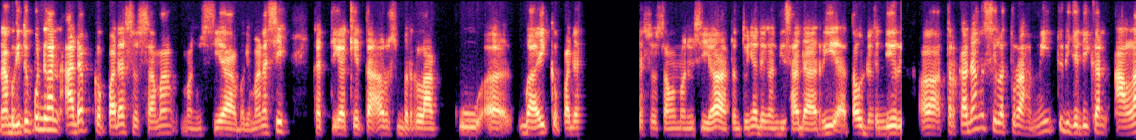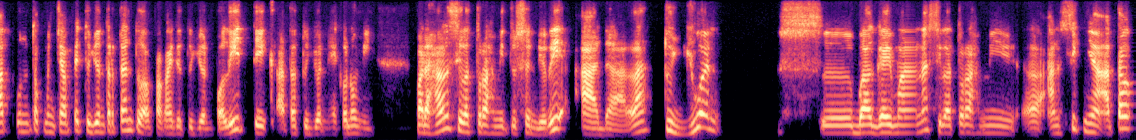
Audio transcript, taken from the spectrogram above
Nah, begitupun dengan adab kepada sesama manusia. Bagaimana sih ketika kita harus berlaku uh, baik kepada sesama manusia, tentunya dengan disadari atau sendiri. Uh, terkadang silaturahmi itu dijadikan alat untuk mencapai tujuan tertentu, apakah itu tujuan politik atau tujuan ekonomi. Padahal silaturahmi itu sendiri adalah tujuan sebagaimana silaturahmi uh, ansiknya atau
